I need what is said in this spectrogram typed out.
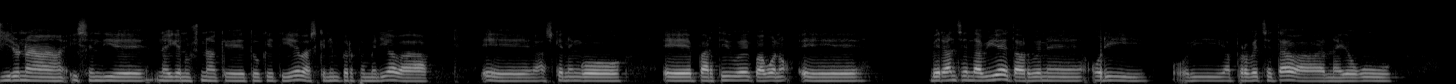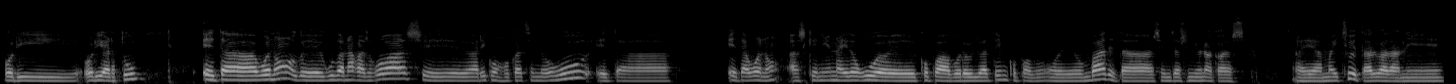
girona izen die nahi genuznak e, toketie, ba, azkenin perfumeria, ba, e, azkenengo e, partiduek, ba, bueno, e, berantzen da bie, eta orduen hori hori aprobetxeta, ba, nahi dugu hori hori hartu. Eta, bueno, e, gudanagaz goaz, e, jokatzen dugu, eta Eta, bueno, azkenien nahi dugu e, kopa borobil baten, kopa e, on bat, eta sentza sinonakaz e, amaitzu, eta alba dan e,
